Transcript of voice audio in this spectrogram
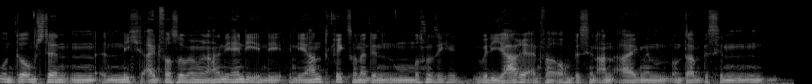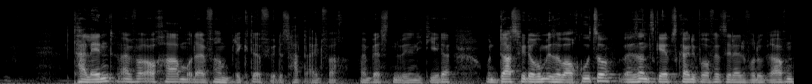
unter Umständen nicht einfach so, wenn man ein Handy in die, in die Hand kriegt, sondern den muss man sich über die Jahre einfach auch ein bisschen aneignen und da ein bisschen Talent einfach auch haben oder einfach einen Blick dafür. Das hat einfach beim besten Willen nicht jeder. Und das wiederum ist aber auch gut so, weil sonst gäbe es keine professionellen Fotografen.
